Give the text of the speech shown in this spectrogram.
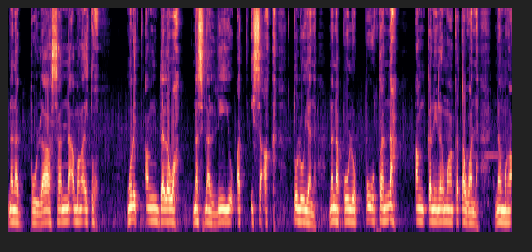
na nagpulasan na ang mga ito. Ngunit ang dalawa na sina Leo at Isaac tuluyan na napuluputan na ang kanilang mga katawan ng mga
